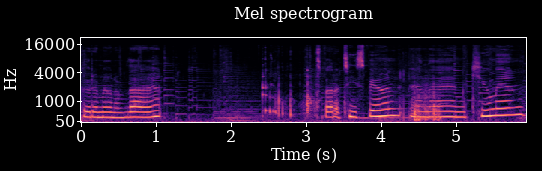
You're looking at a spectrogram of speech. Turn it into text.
Good amount of that. It's about a teaspoon. And then cumin.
